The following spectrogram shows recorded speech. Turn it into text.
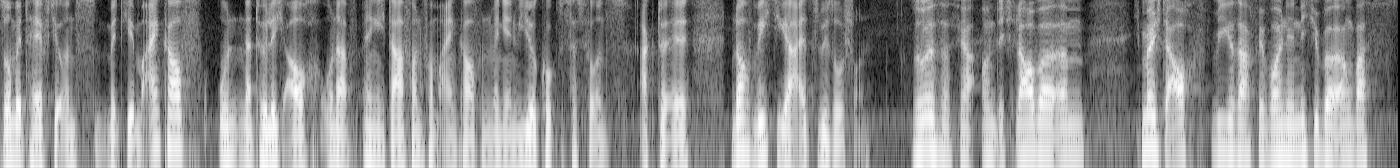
somit helft ihr uns mit jedem Einkauf und natürlich auch unabhängig davon vom Einkaufen. Wenn ihr ein Video guckt, ist das für uns aktuell noch wichtiger als sowieso schon. So ist es ja. Und ich glaube, ähm, ich möchte auch, wie gesagt, wir wollen hier nicht über irgendwas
